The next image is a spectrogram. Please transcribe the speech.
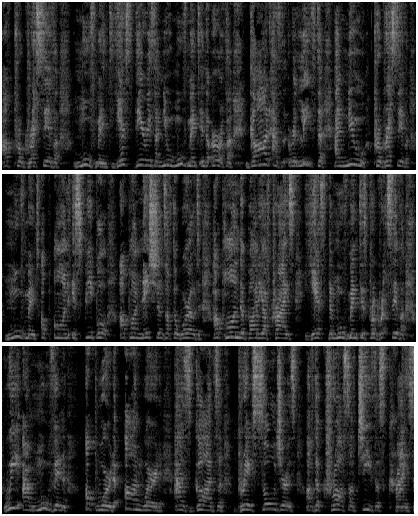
of progressive movement. Yes, there is a new movement in the earth. God God has released a new progressive movement upon his people, upon nations of the world, upon the body of Christ. Yes, the movement is progressive. We are moving upward, onward as God's brave soldiers of the cross of Jesus Christ,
